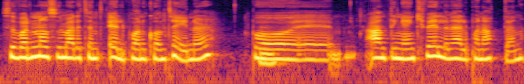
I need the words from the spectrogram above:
Så var det någon som hade tänt eld på en container. På eh, antingen kvällen eller på natten.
